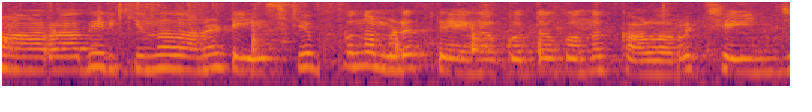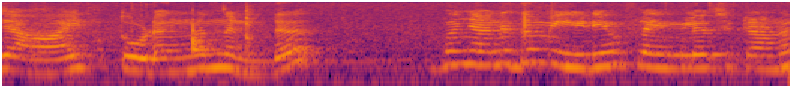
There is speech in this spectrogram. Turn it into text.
മാറാതിരിക്കുന്നതാണ് ടേസ്റ്റ് ഇപ്പോൾ നമ്മുടെ തേങ്ങക്കൊത്തൊക്കെ ഒന്ന് കളർ ചേഞ്ച് ആയി തുടങ്ങുന്നുണ്ട്. അപ്പോൾ ഞാനിത് മീഡിയം ഫ്ലെയിമിൽ വെച്ചിട്ടാണ്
